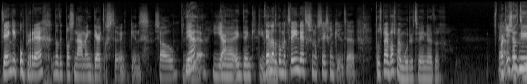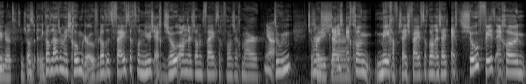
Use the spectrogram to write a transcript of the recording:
denk ik oprecht dat ik pas na mijn dertigste een kind zou Ja? willen. Ja. ik denk ik. Ik denk dat ik op mijn 32e nog steeds geen kind heb. Volgens mij was mijn moeder 32. Maar het is ook nu... 33 toen ze Dat, ik had laatst met mijn schoonmoeder over dat het 50 van nu is echt zo anders dan het 50 van zeg maar Ja. toen. Zeg maar, Zeker. zij is echt gewoon mega. Zij is 50 dan en zij is echt zo fit en gewoon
